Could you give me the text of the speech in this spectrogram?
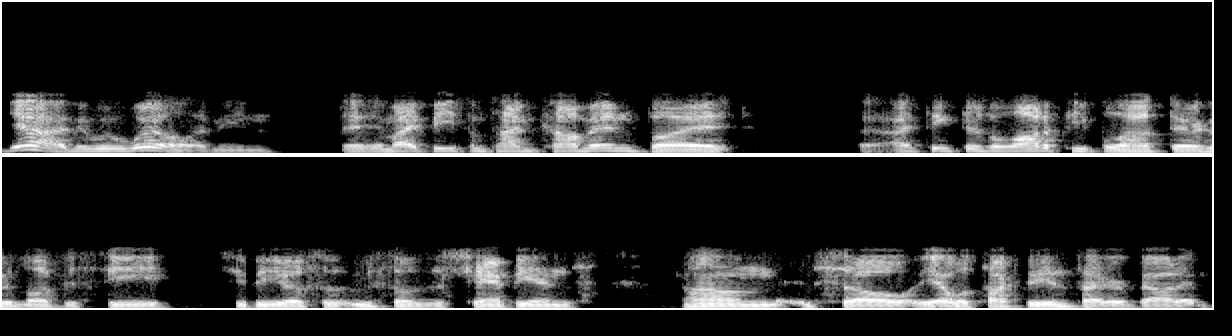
Yeah, I mean, we will. I mean, it, it might be some time coming, but I think there's a lot of people out there who'd love to see see the Usos as champions. Um, so yeah, we'll talk to the insider about it.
